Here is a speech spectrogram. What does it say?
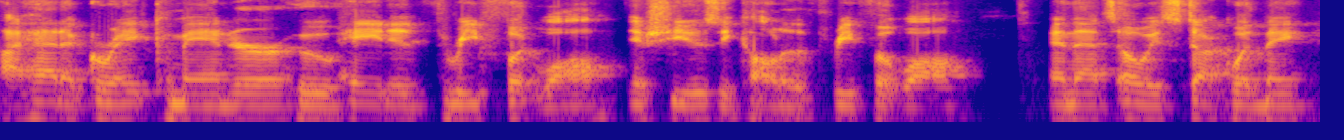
I had a great commander who hated three foot wall issues. He called it the three foot wall. And that's always stuck with me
